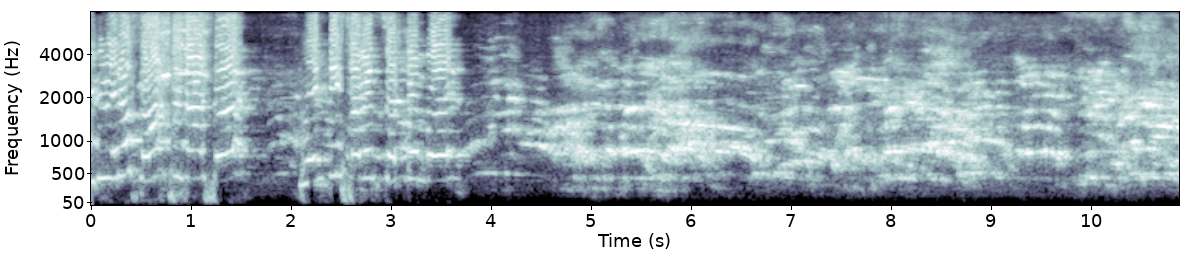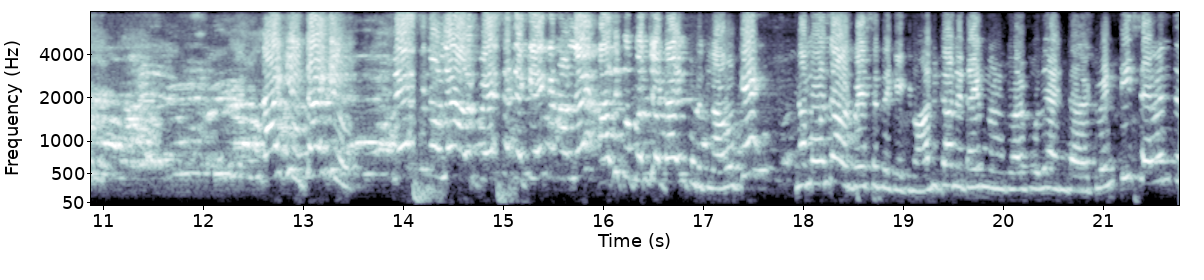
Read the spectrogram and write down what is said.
இது வெறும் சாப்பிட்டு தான் sir 27 September. Thank you, thank you. பேசணும்ல அவர் பேசுறத கேட்கணும்ல அதுக்கு கொஞ்சம் டைம் கொடுக்கலாம் ஓகே நம்ம வந்து அவர் பேசுறத கேட்கணும் அதுக்கான டைம் நமக்கு வரப்போகுது அண்ட் டுவெண்ட்டி செவன்த்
